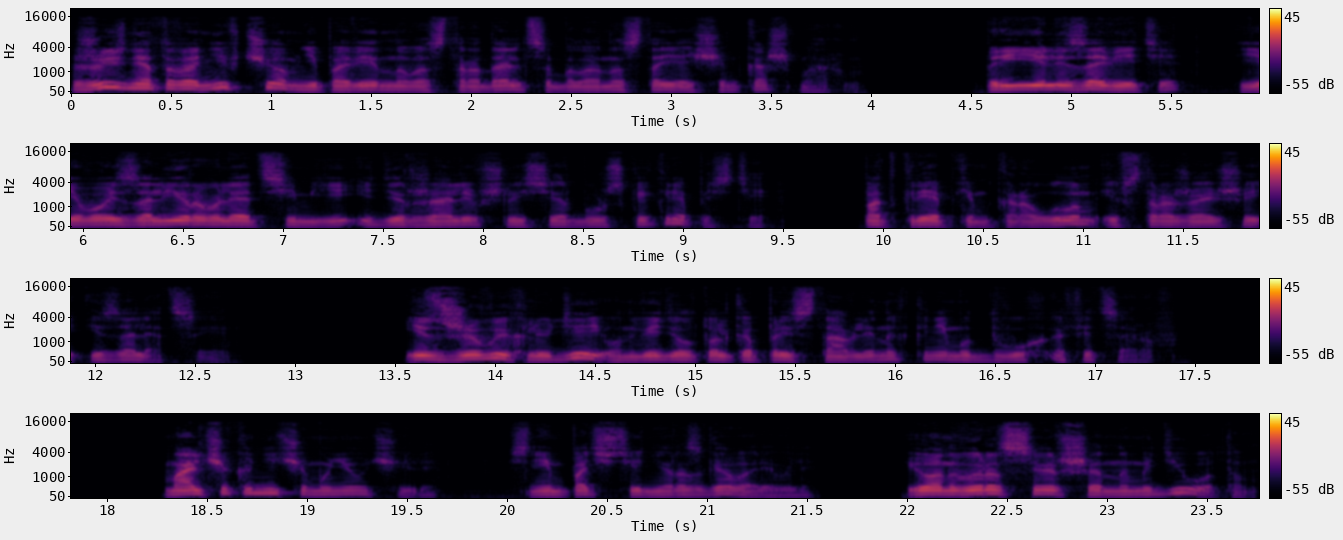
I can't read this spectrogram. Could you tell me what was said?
Жизнь этого ни в чем не повинного страдальца была настоящим кошмаром. При Елизавете его изолировали от семьи и держали в Шлиссербургской крепости, под крепким караулом и в строжайшей изоляции. Из живых людей он видел только приставленных к нему двух офицеров. Мальчика ничему не учили, с ним почти не разговаривали, и он вырос совершенным идиотом.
